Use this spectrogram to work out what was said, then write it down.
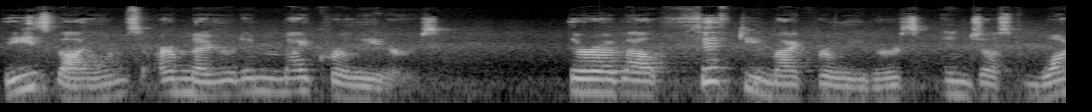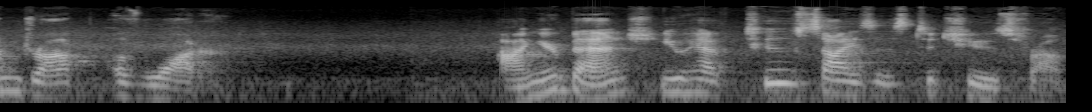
These volumes are measured in microliters. There are about 50 microliters in just one drop of water. On your bench, you have two sizes to choose from.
